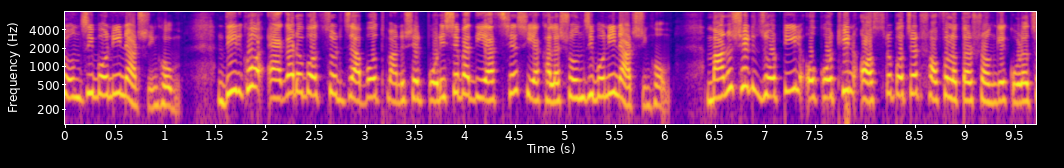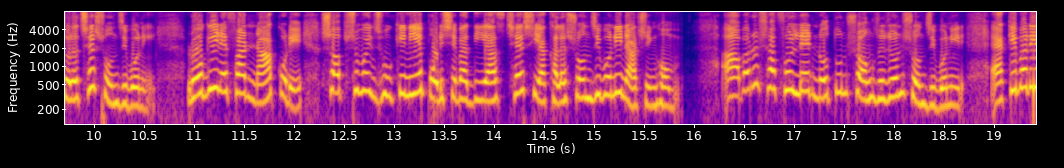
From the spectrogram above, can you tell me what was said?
সঞ্জীবনী নার্সিংহোম। দীর্ঘ এগারো বছর যাবৎ মানুষের পরিষেবা দিয়ে আসছে শিয়াখালা সঞ্জীবনী নার্সিংহোম। মানুষের জটিল ও কঠিন অস্ত্রোপচার সফলতার সঙ্গে করে চলেছে সঞ্জীবনী। রোগী রেফার না করে সবসময় ঝুঁকি নিয়ে পরিষেবা দিয়ে আসছে শিয়াখালা সঞ্জীবনী নার্সিংহোম। আবারও সাফল্যের নতুন সংযোজন সঞ্জীবনীর একেবারে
